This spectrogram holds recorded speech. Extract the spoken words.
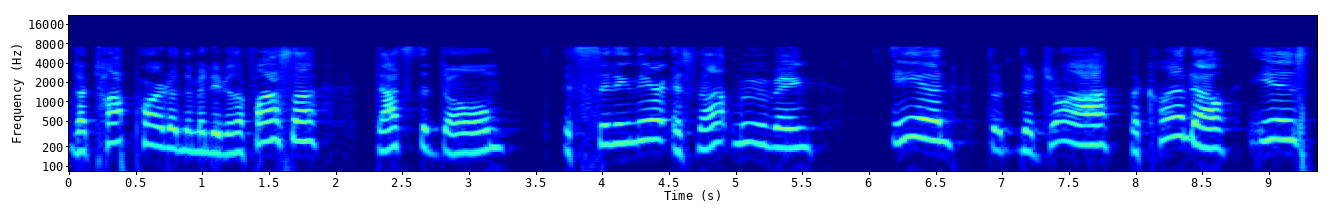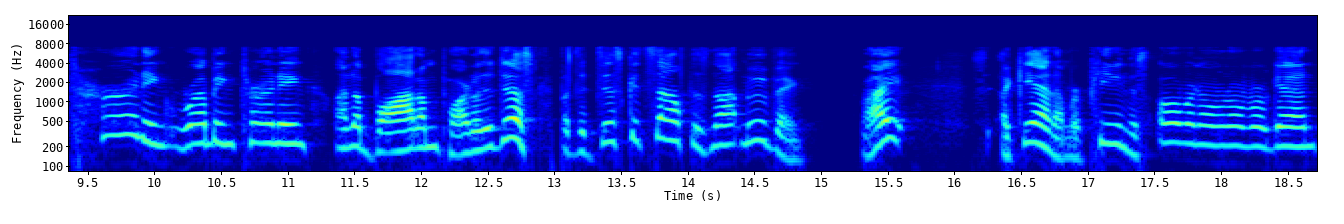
the top part of the mandibular fossa. That's the dome. It's sitting there. It's not moving, and the, the jaw, the condyle, is turning, rubbing, turning on the bottom part of the disc, but the disc itself is not moving, right? Again, I'm repeating this over and over and over again.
